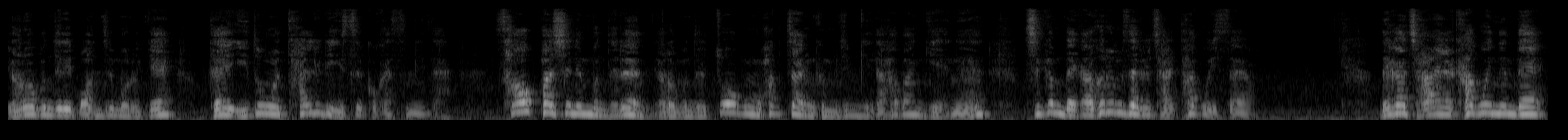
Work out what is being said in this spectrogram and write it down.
여러분들이 뭔지 모르게 대이동을 탈 일이 있을 것 같습니다. 사업하시는 분들은 여러분들 조금 확장 금지입니다. 하반기에는 지금 내가 흐름세를 잘 타고 있어요. 내가 잘 가고 있는데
